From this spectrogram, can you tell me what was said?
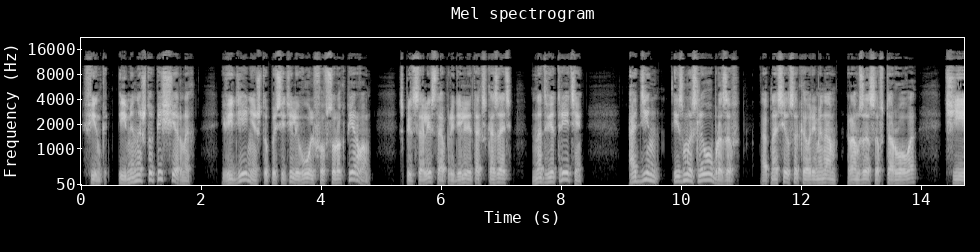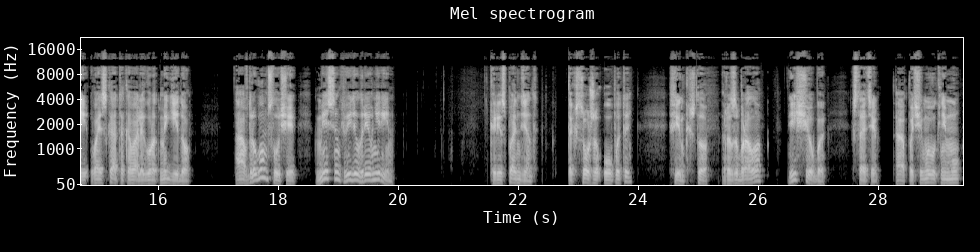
Финк. Именно что пещерных. Видение, что посетили Вольфа в 41-м, специалисты определили, так сказать, на две трети. Один из мыслеобразов относился ко временам Рамзеса II, чьи войска атаковали город Мегидо. А в другом случае Мессинг видел Древний Рим. Корреспондент. Так что же опыты? Финк что, разобрало? Еще бы. Кстати, а почему вы к нему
